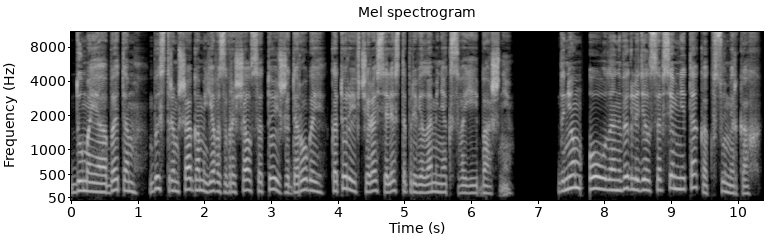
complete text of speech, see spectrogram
Думая об этом, быстрым шагом я возвращался той же дорогой, которой вчера Селеста привела меня к своей башне. Днем Оулен выглядел совсем не так, как в сумерках.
